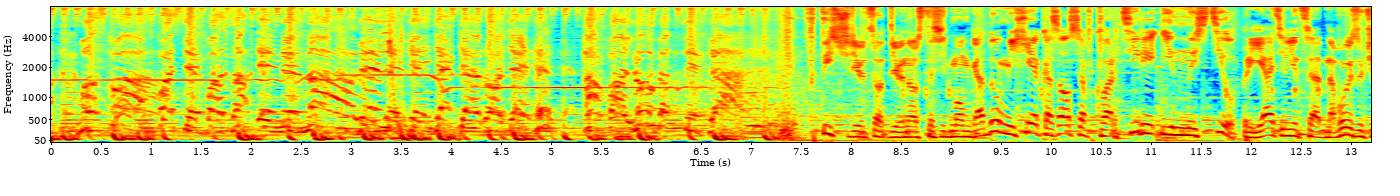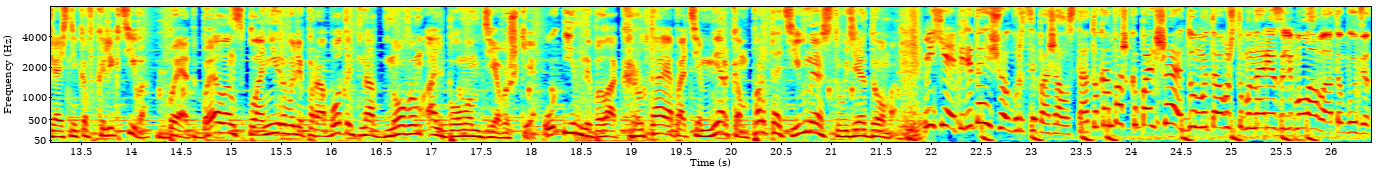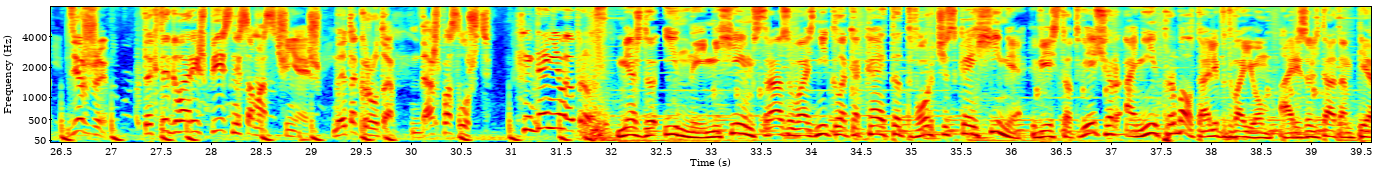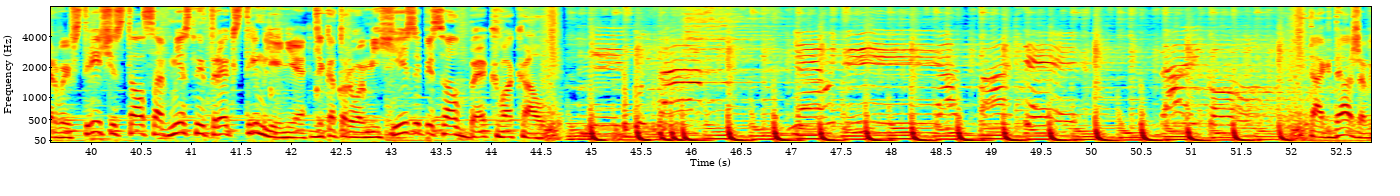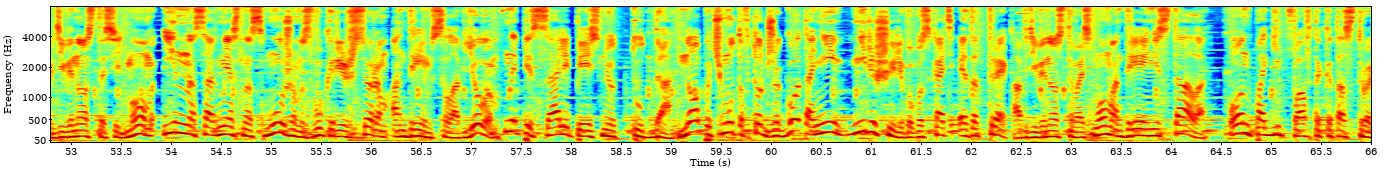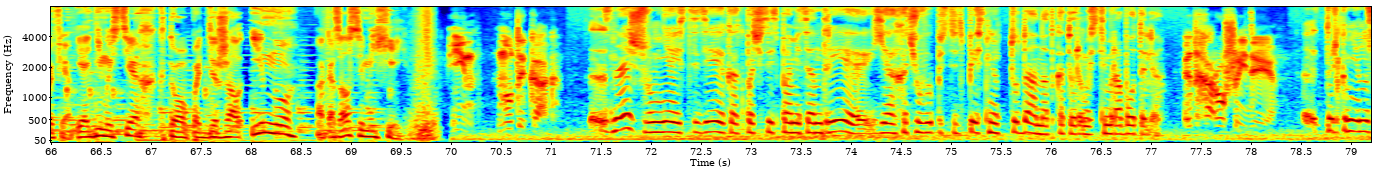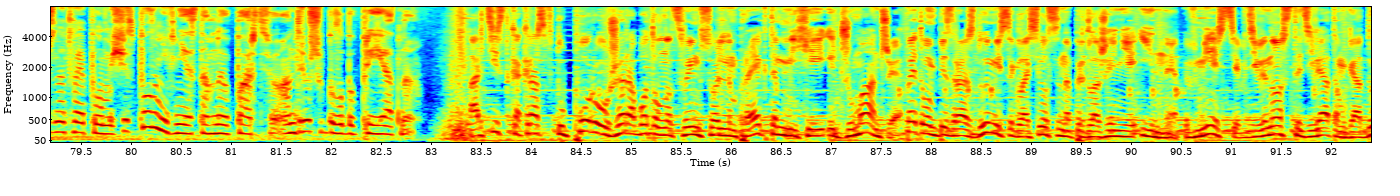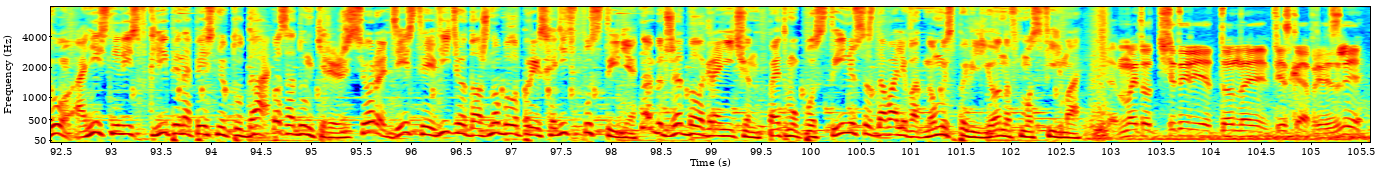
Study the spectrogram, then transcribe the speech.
1997 году Михей оказался в квартире Инны Стил, приятельницы одного из участников коллектива. Bad Balance планировали поработать над новым альбомом девушки. У Инны была крутая по тем меркам портативная студия дома. Михея, передай еще огурцы, пожалуйста, а то компашка большая, думаю, того, что мы нарезали, маловато будет. Держи. Так ты говоришь, песни сама сочиняешь. Это круто. Дашь послушать? Да не вопрос. Между Инной и Михеем сразу возникла какая-то творческая химия. Весь тот вечер они проболтали вдвоем. А результатом первой встречи стал совместный трек «Стремление», для которого Михей записал бэк-вокал. Никуда Тогда же, в 97-м, Инна совместно с мужем, звукорежиссером Андреем Соловьевым, написали песню «Туда». Но почему-то в тот же год они не решили выпускать этот трек, а в 98-м Андрея не стало. Он погиб в автокатастрофе. И одним из тех, кто поддержал Инну, оказался Михей. Ин, ну ты как? Знаешь, у меня есть идея, как почтить память Андрея. Я хочу выпустить песню «Туда», над которой мы с ним работали. Это хорошая идея. Только мне нужна твоя помощь. Исполни в ней основную партию. Андрюше было бы приятно. Артист как раз в ту пору уже работал над своим сольным проектом «Михей и Джуманджи», поэтому без раздумий согласился на предложение Инны. Вместе в 99 году они снялись в клипе на песню «Туда». По задумке режиссера, действие видео должно было происходить в пустыне, но бюджет был ограничен, поэтому пустыню создавали в одном из павильонов Мосфильма. Мы тут 4 тонны песка привезли.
